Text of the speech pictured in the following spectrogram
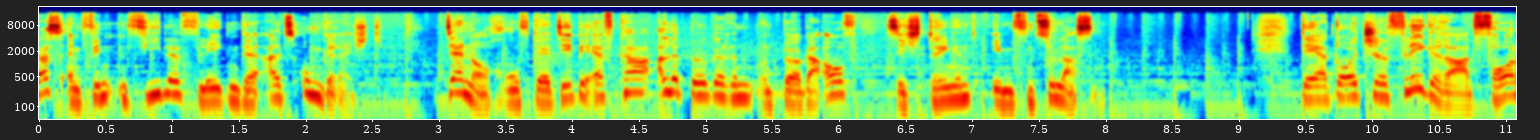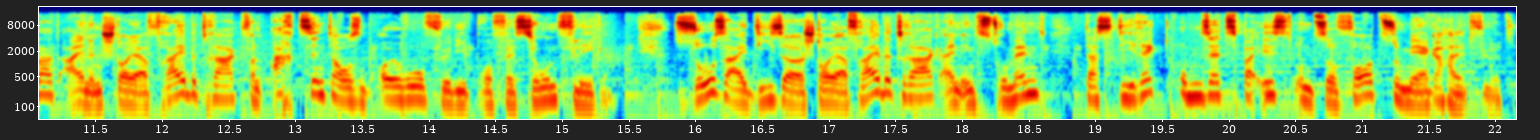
Das empfinden viele Pflegende als ungerecht. Dennoch ruft der DBFK alle Bürgerinnen und Bürger auf, sich dringend impfen zu lassen. Der Deutsche Pflegerat fordert einen Steuerfreibetrag von 18.000 Euro für die Profession Pflege. So sei dieser Steuerfreibetrag ein Instrument, das direkt umsetzbar ist und sofort zu mehr Gehalt führt.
